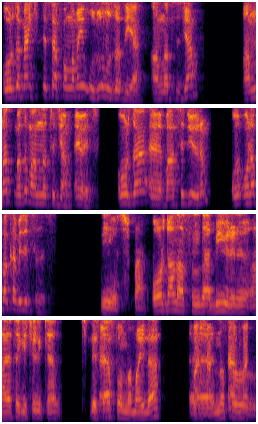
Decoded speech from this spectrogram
Orada ben kitlesel fonlamayı uzun uzadıya anlatacağım. Anlatmadım anlatacağım. Evet. Orada e, bahsediyorum. O, ona bakabilirsiniz. İyi süper. Oradan aslında bir ürünü hayata geçirirken kitlesel evet. fonlamayla e, nasıl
